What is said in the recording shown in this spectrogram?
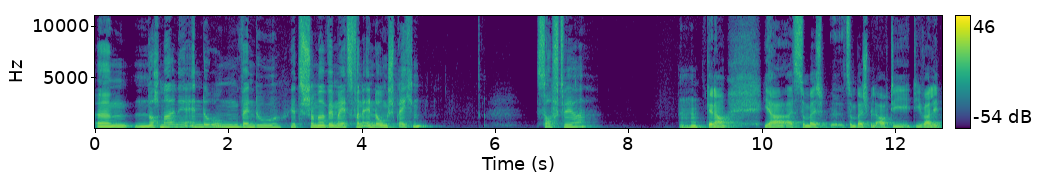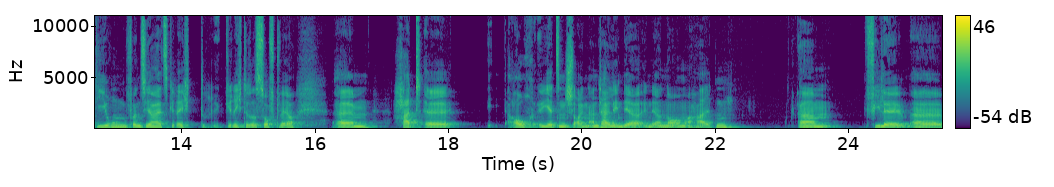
Ähm, Nochmal eine Änderung, wenn du jetzt schon mal, wenn wir jetzt von Änderungen sprechen. Software, Mhm, genau. Ja, als zum Beispiel, zum Beispiel auch die, die Validierung von sicherheitsgerichteter Software ähm, hat äh, auch jetzt einen starken Anteil in der, in der Norm erhalten. Ähm, viele äh,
